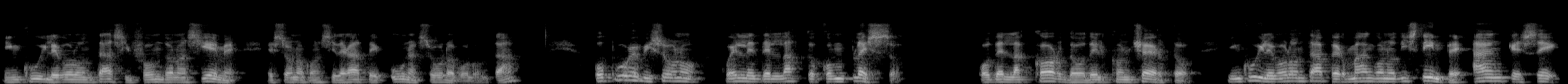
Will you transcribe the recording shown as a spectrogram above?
in cui le volontà si fondono assieme e sono considerate una sola volontà, oppure vi sono quelle dell'atto complesso o dell'accordo o del concerto, in cui le volontà permangono distinte, anche se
